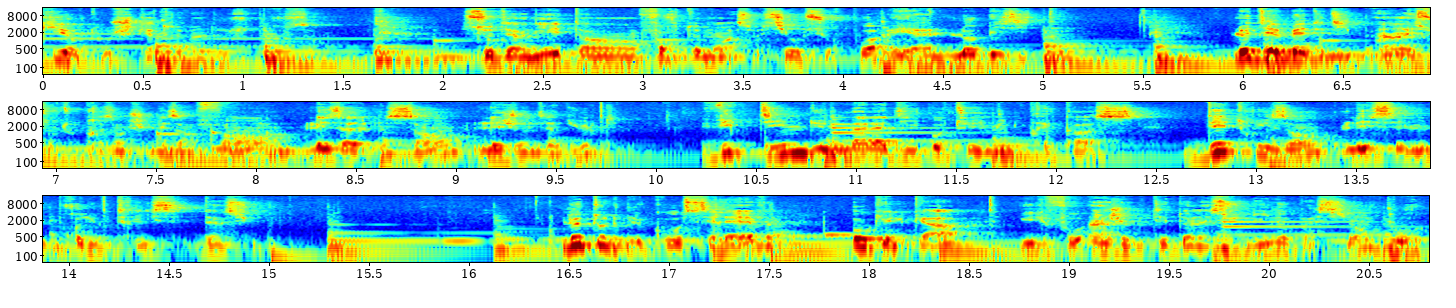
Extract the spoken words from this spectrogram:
qui en touche 92%. Ce dernier étant fortement associé au surpoids et à l'obésité. Le diabète de type 1 est surtout présent chez les enfants, les adolescents, les jeunes adultes, victimes d'une maladie auto-immune précoce détruisant les cellules productrices d'insuline. Le taux de glucose s'élève, auquel cas il faut injecter de l'insuline au patient pour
